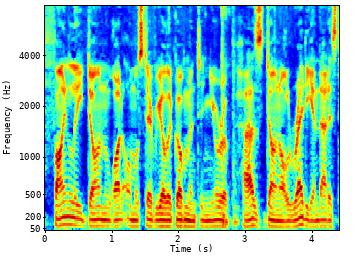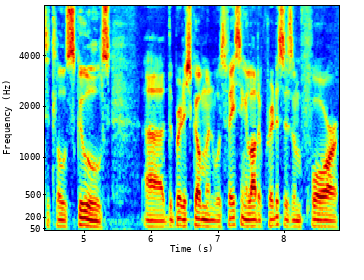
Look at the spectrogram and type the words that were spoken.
finally done what almost every other government in Europe has done already, and that is to close schools. Uh, the British government was facing a lot of criticism for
